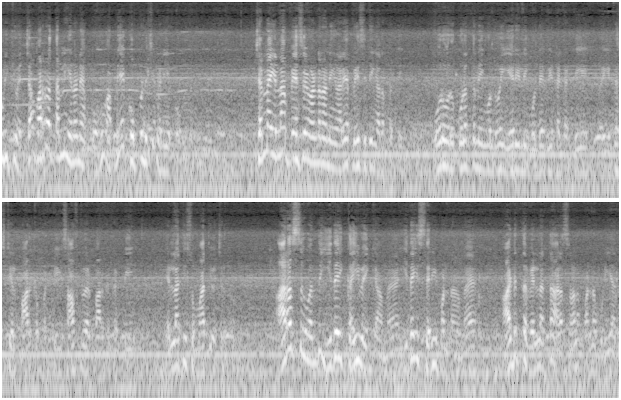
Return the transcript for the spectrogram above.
குறுக்கி வச்சா வர்ற தண்ணி என்னென்ன போகும்? அப்படியே கொப்பளிச்சு வெளியே போகும். சென்னையெல்லாம் பேசவே வேண்டாம் நீங்கள் நிறைய பேசிட்டீங்க அதை பற்றி ஒரு ஒரு குளத்துலையும் கொண்டு போய் ஏரியிலையும் கொண்டு போய் வீட்டை கட்டி இண்டஸ்ட்ரியல் பார்க்கை கட்டி சாஃப்ட்வேர் பார்க்கை கட்டி எல்லாத்தையும் சு- மாற்றி அரசு வந்து இதை கை வைக்காம இதை சரி பண்ணாம அடுத்த வெள்ளத்தை அரசால பண்ண முடியாது.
